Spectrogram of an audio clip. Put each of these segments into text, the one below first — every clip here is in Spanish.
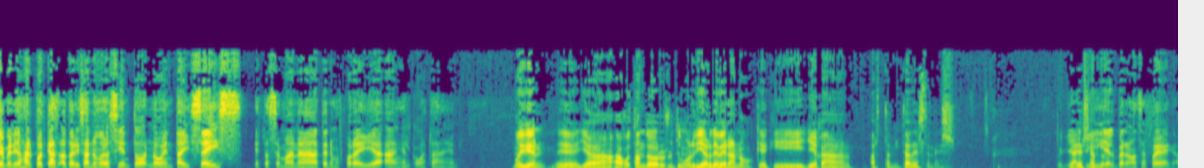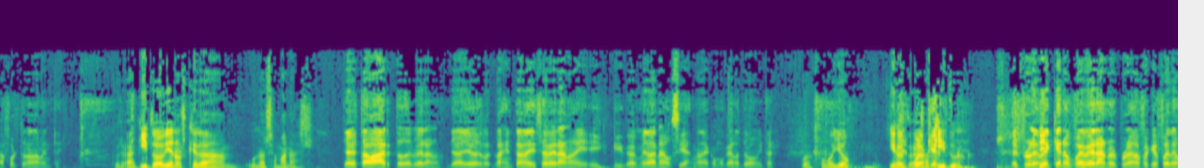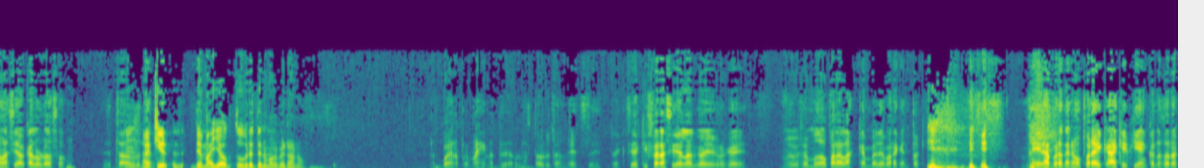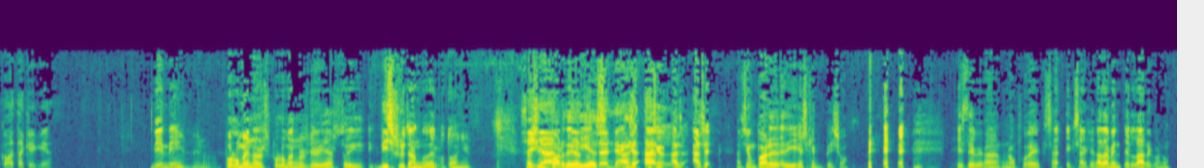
Bienvenidos al podcast Autorizar número 196. Esta semana tenemos por ahí a Ángel. ¿Cómo estás, Ángel? Muy bien, eh, ya agotando los últimos días de verano, que aquí llegan hasta mitad de este mes. Pues ya aquí el verano se fue, afortunadamente. Pues aquí todavía nos quedan unas semanas. Ya yo estaba harto del verano. Ya la gente me dice verano y, me da náuseas, me da como ganas de vomitar. Pues como yo. yo aquí tú... El problema es que no fue verano, el problema fue que fue demasiado caluroso. Aquí de mayo a octubre tenemos verano. Bueno, pues imagínate, está brutal. Este, si aquí fuera así de largo, yo creo que me hubiese mudado para Alaska en vez de para Kentucky. Mira, pero tenemos por ahí a Kirkian con nosotros. ¿Cómo estás, Kirkian? Bien, bien. por lo menos, por lo menos yo ya estoy disfrutando del otoño. hace un par de días, hace, un par de días que empezó. este verano fue exageradamente largo, ¿no?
